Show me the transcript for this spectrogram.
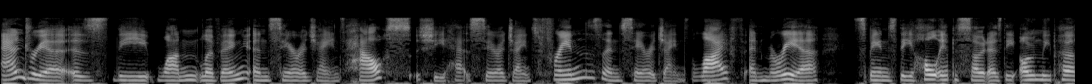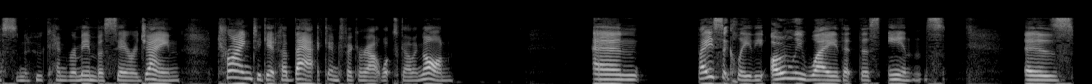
Andrea is the one living in Sarah Jane's house. She has Sarah Jane's friends and Sarah Jane's life, and Maria spends the whole episode as the only person who can remember Sarah Jane, trying to get her back and figure out what's going on. And basically, the only way that this ends is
